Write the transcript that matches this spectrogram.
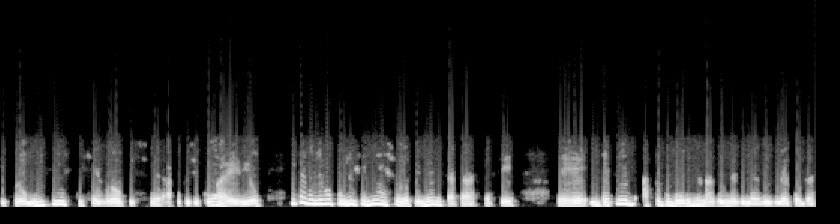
οι προμήθειες της Ευρώπης ε, από φυσικό αέριο ήταν λίγο πολύ σε μια ισορροπημένη κατάσταση ε, γιατί αυτό που μπορούμε να δούμε δηλαδή βλέποντας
